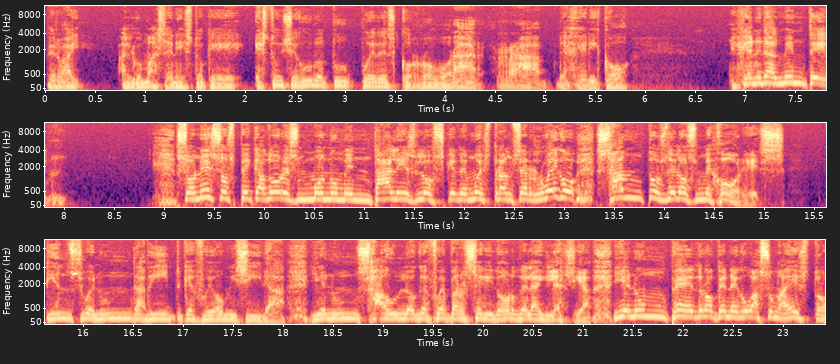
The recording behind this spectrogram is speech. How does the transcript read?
Pero hay algo más en esto que estoy seguro tú puedes corroborar, Rab de Jericó. Generalmente son esos pecadores monumentales los que demuestran ser luego santos de los mejores. Pienso en un David que fue homicida, y en un Saulo que fue perseguidor de la iglesia, y en un Pedro que negó a su maestro,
